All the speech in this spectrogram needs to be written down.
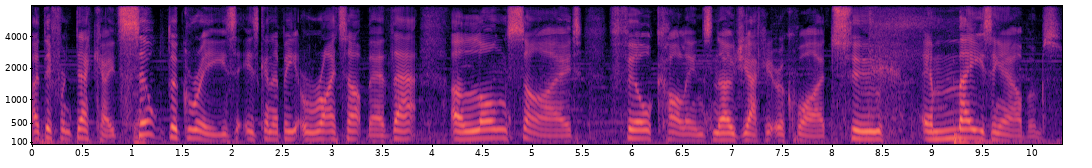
a different decade. Silk Degrees is going to be right up there. That alongside Phil Collins, No Jacket Required, two amazing albums.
